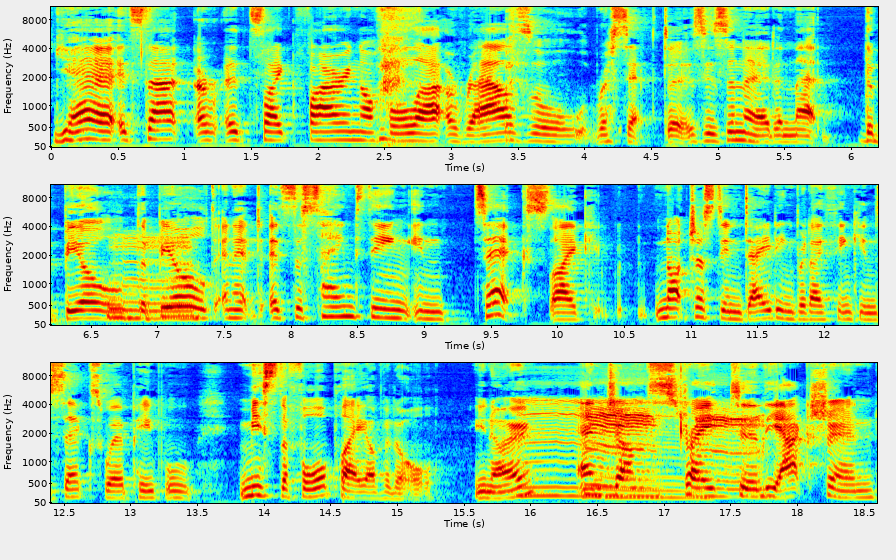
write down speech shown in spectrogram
Yeah, it's that, uh, it's like firing off all our arousal receptors, isn't it? And that the build, mm. the build, and it, it's the same thing in sex, like not just in dating, but I think in sex where people miss the foreplay of it all you know, mm. and jump straight to the action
